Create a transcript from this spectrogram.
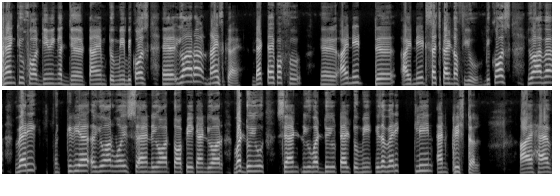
thank you for giving a j- time to me because uh, you are a nice guy that type of uh, uh, i need uh, i need such kind of you because you have a very clear uh, your voice and your topic and your what do you send you what do you tell to me is a very clean and crystal i have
